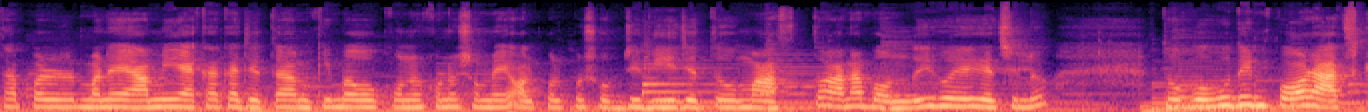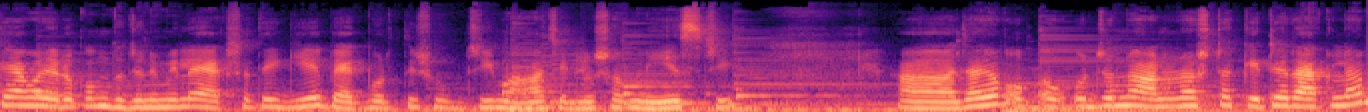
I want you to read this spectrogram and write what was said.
তারপর মানে আমি একা একা যেতাম কিংবা ও কোনো কোনো সময় অল্প অল্প সবজি দিয়ে যেত, মাছ তো আনা বন্ধই হয়ে গেছিল। তো বহুদিন পর আজকে আবার এরকম দুজনে মিলে একসাথে গিয়ে ব্যাগ ভর্তি সবজি, মাছ এগুলো সব নিয়ে এসেছি। যাই হোক ওর জন্য আনারসটা কেটে রাখলাম।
